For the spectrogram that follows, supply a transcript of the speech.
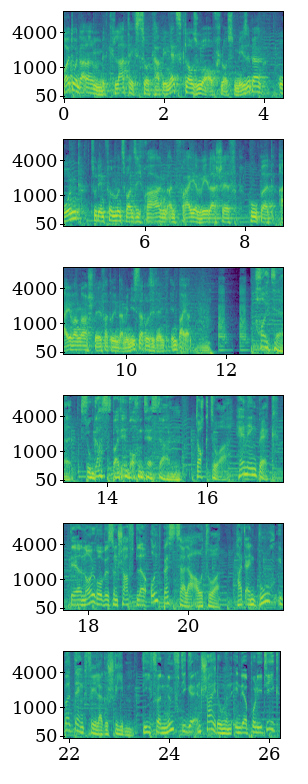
Heute unter anderem mit Klartext zur Kabinettsklausur auf Schloss Meseberg und zu den 25 Fragen an Freie Wählerchef Hubert Aiwanger, stellvertretender Ministerpräsident in Bayern. Heute zu Gast bei den Wochentestern Dr. Henning Beck, der Neurowissenschaftler und Bestsellerautor, hat ein Buch über Denkfehler geschrieben, die vernünftige Entscheidungen in der Politik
